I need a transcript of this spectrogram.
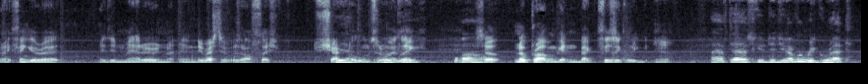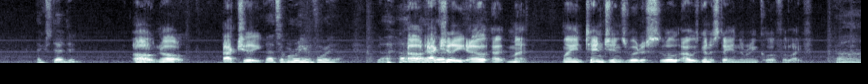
my finger, uh, it didn't matter, and, and the rest of it was all flesh, sharp Yeah, wounds through my leg. Wow. So no problem getting back physically. You know. I have to ask you, did you ever regret extended? Oh no, actually, That's a Marine for you. uh, actually, uh, uh, my my intentions were to slow. I was going to stay in the Marine Corps for life. Ah,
